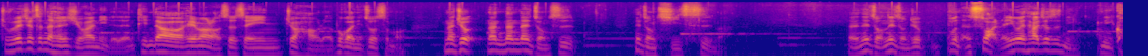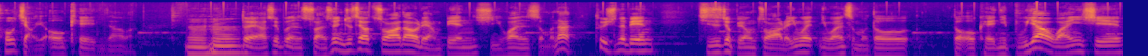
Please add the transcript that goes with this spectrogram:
除非就真的很喜欢你的人，听到黑猫老师的声音就好了，不管你做什么，那就那那那种是那种其次嘛。对，那种那种就不能算了，因为他就是你你抠脚也 OK，你知道吗？嗯哼，对啊，所以不能算，所以你就是要抓到两边喜欢什么。那 Twitch 那边其实就不用抓了，因为你玩什么都都 OK，你不要玩一些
